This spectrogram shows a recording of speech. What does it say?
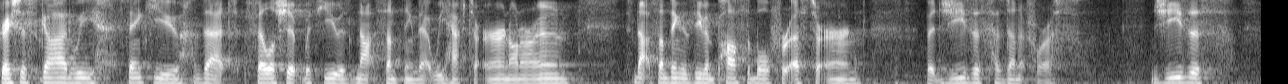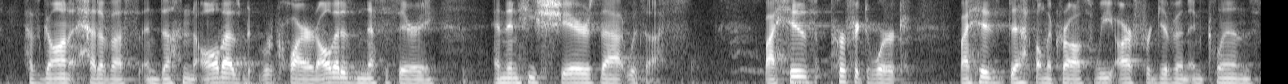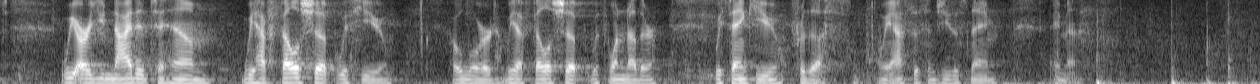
Gracious God, we thank you that fellowship with you is not something that we have to earn on our own. It's not something that's even possible for us to earn, but Jesus has done it for us. Jesus has gone ahead of us and done all that is required, all that is necessary, and then he shares that with us. By his perfect work, by his death on the cross, we are forgiven and cleansed. We are united to him. We have fellowship with you, O Lord. We have fellowship with one another. We thank you for this. We ask this in Jesus' name. Amen.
